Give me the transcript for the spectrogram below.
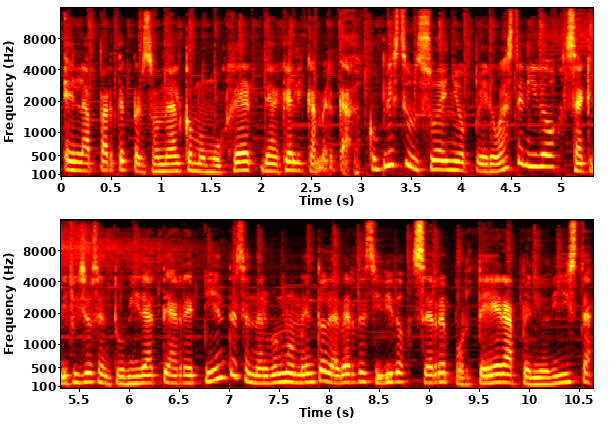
en la parte personal como mujer de Angélica Mercado. Cumpliste un sueño, pero has tenido sacrificios en tu vida, ¿te arrepientes en algún momento de haber decidido ser reportera, periodista,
